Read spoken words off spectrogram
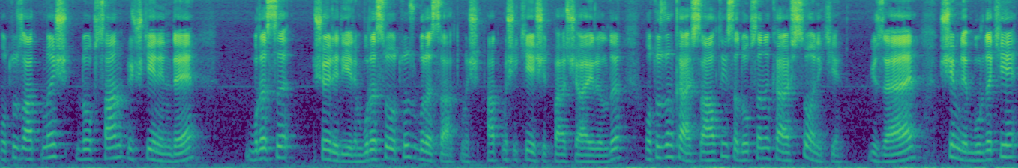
30-60-90 üçgeninde burası şöyle diyelim burası 30 burası 60. 62 eşit parça ayrıldı. 30'un karşısı 6 ise 90'ın karşısı 12. Güzel. Şimdi buradaki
